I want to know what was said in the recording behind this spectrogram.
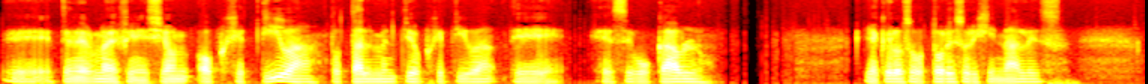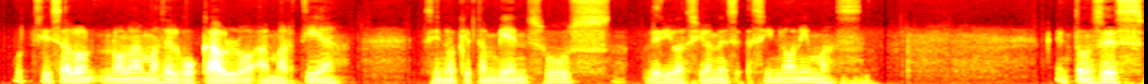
eh, tener una definición objetiva, totalmente objetiva de ese vocablo, ya que los autores originales utilizaron no nada más el vocablo amartía, sino que también sus derivaciones sinónimas. Entonces,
